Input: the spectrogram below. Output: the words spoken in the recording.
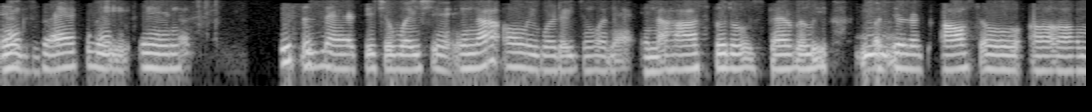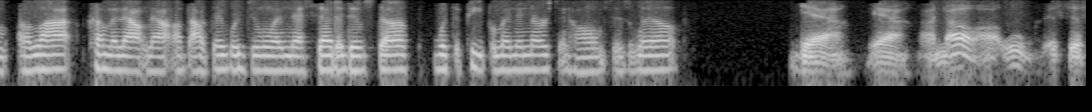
Exactly. That's, and that's, it's a mm-hmm. sad situation. And not only were they doing that in the hospitals, Beverly, mm-hmm. but there's also um a lot coming out now about they were doing that sedative stuff with the people in the nursing homes as well. Yeah, yeah, I know. Oh, ooh, it's just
